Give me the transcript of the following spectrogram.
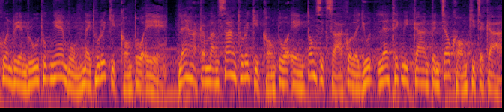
ควรเรียนรู้ทุกแง่มุมในธุรกิจของตัวเอง และหากกำลังสร้างธุรกิจของตัวเองต้องศึกษากลยุทธ์ และเทคนิคการเป็นเจ้าของกิจการ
